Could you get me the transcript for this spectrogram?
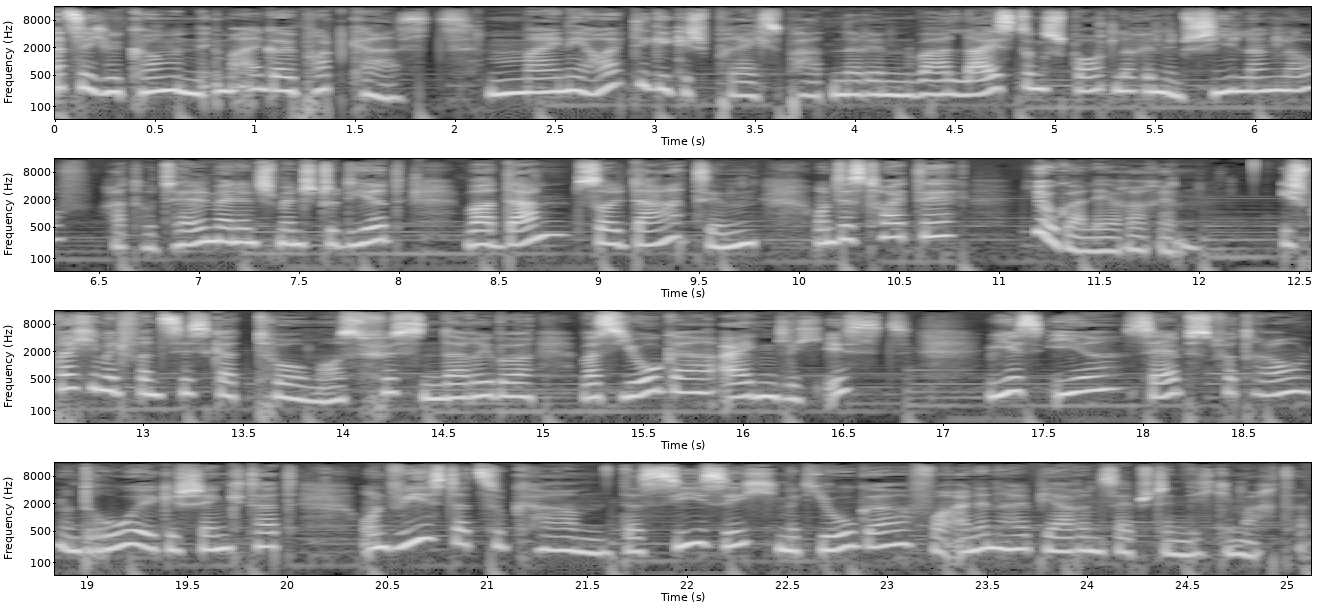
Herzlich willkommen im Allgäu Podcast. Meine heutige Gesprächspartnerin war Leistungssportlerin im Skilanglauf, hat Hotelmanagement studiert, war dann Soldatin und ist heute Yogalehrerin. Ich spreche mit Franziska Turm aus Füssen darüber, was Yoga eigentlich ist, wie es ihr Selbstvertrauen und Ruhe geschenkt hat und wie es dazu kam, dass sie sich mit Yoga vor eineinhalb Jahren selbstständig gemacht hat.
